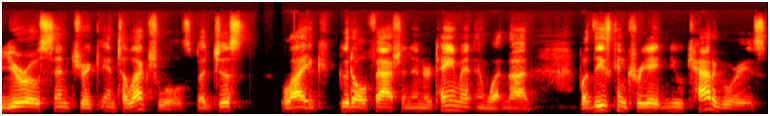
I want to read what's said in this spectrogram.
Eurocentric intellectuals, but just like good old fashioned entertainment and whatnot. But these can create new categories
